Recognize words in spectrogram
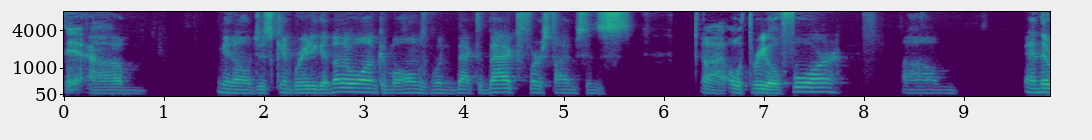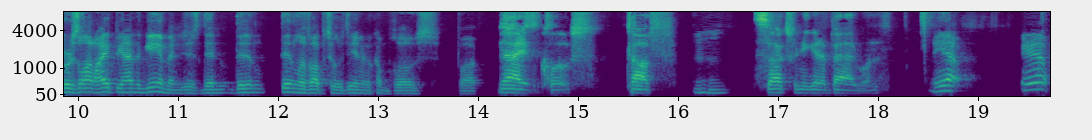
yeah, um, you know, just can Brady get another one? Can Mahomes win back to back? First time since uh, 03, 04. Um, and there was a lot of hype behind the game, and just didn't didn't didn't live up to it. Didn't even come close. But not even close. Tough. Mm-hmm. Sucks when you get a bad one. Yep. Yep.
